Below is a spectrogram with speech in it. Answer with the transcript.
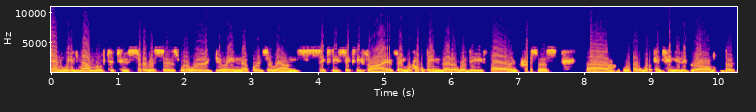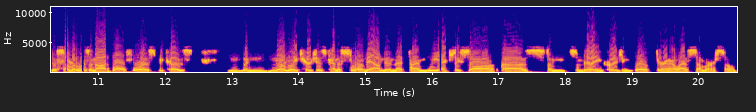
and we've now moved to two services where we're doing upwards around 60, 65, and we're hoping that over the fall and Christmas uh, we'll, we'll continue to grow. The, the summer was an oddball for us because when normally churches kind of slow down during that time, we actually saw uh, some some very encouraging growth during our last summer. So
